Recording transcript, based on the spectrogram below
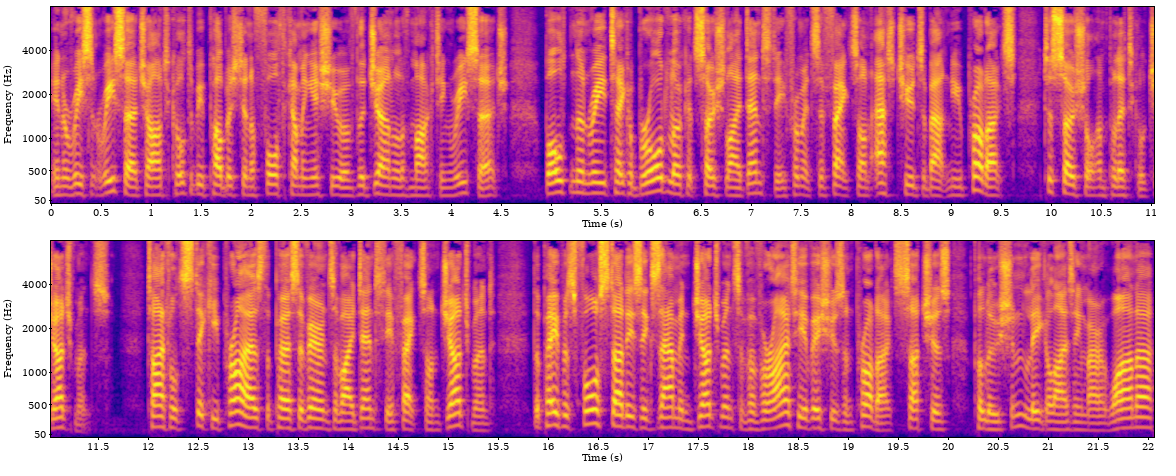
In a recent research article to be published in a forthcoming issue of the Journal of Marketing Research, Bolton and Reed take a broad look at social identity from its effects on attitudes about new products to social and political judgments. Titled Sticky Priors The Perseverance of Identity Effects on Judgment, the paper's four studies examine judgments of a variety of issues and products, such as pollution, legalizing marijuana,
